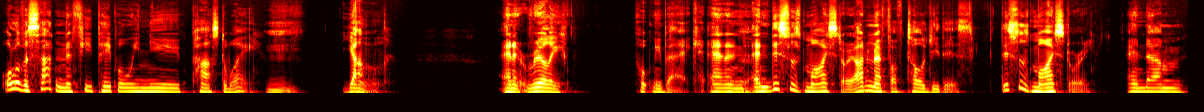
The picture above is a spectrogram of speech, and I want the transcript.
all of a sudden, a few people we knew passed away, young, and it really put me back. And and this was my story. I don't know if I've told you this. This was my story, and um,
